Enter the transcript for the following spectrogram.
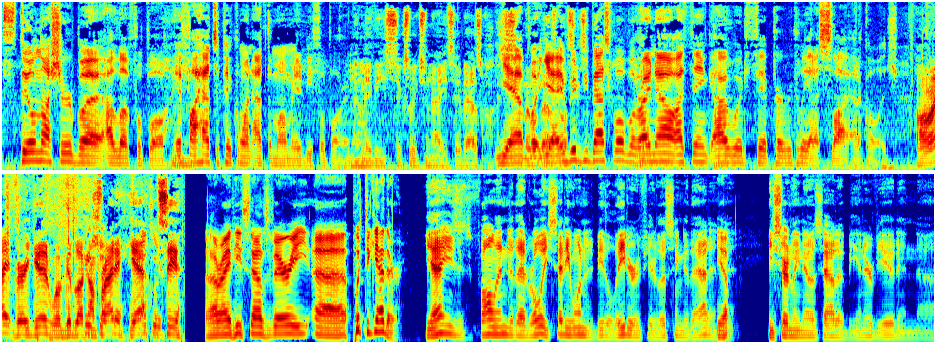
Still not sure, but I love football. If I had to pick one at the moment, it'd be football right And now. maybe six weeks from now, you say basketball. Yeah, Middle of but yeah, it basketball would be basketball. But Yeah. right now, I think I would fit perfectly at a slot at a college. All right, very good. Well, good luck on Appreciate it. Friday. Yeah, Thank you. we'll see you. All right, he sounds very uh, put together. Yeah, he's fallen into that role. He said he wanted to be the leader. If you're listening to that, and Yep. he certainly knows how to be interviewed. And uh,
